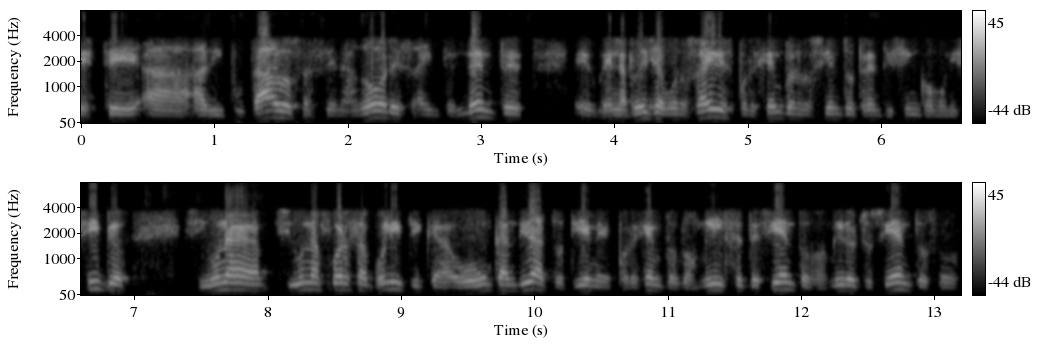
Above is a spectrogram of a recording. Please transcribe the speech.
este, a, diputados, a senadores, a intendentes. Eh, en la provincia de Buenos Aires, por ejemplo, en los 135 municipios, si una, si una fuerza política o un candidato tiene, por ejemplo, 2.700, 2.800 o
